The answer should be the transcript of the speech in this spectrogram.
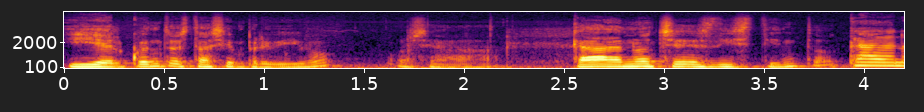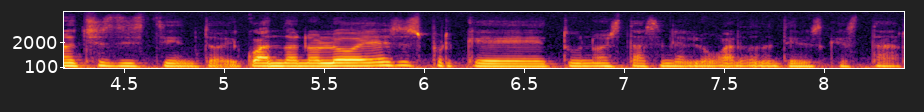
¿Y el cuento está siempre vivo? O sea, ¿cada noche es distinto? Cada noche es distinto. Y cuando no lo es es porque tú no estás en el lugar donde tienes que estar.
